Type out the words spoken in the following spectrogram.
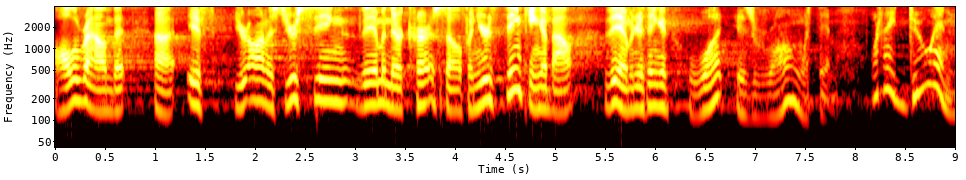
all around that, uh, if you're honest, you're seeing them in their current self and you're thinking about them and you're thinking, what is wrong with them? What are they doing?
